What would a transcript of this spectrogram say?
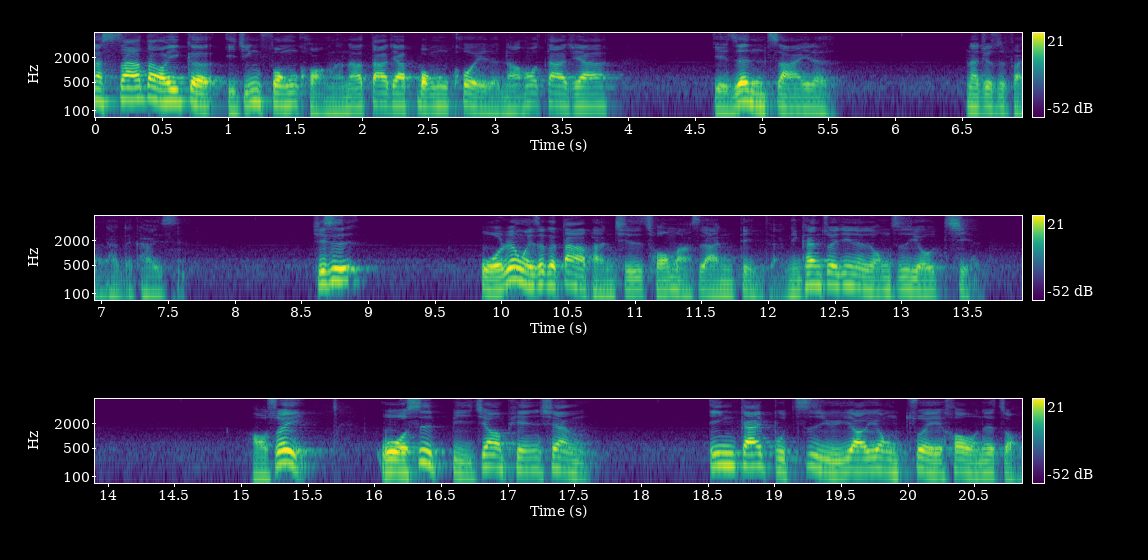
那杀到一个已经疯狂了，然后大家崩溃了，然后大家也认栽了，那就是反弹的开始。其实我认为这个大盘其实筹码是安定的。你看最近的融资有减，好，所以我是比较偏向，应该不至于要用最后那种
